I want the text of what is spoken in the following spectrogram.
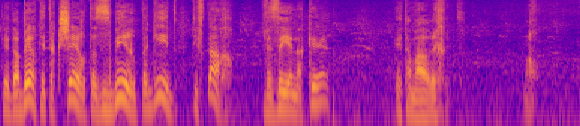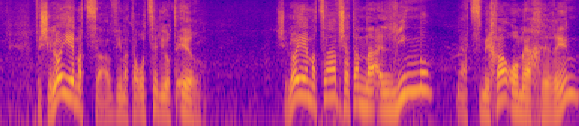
תדבר, תתקשר, תסביר, תגיד, תפתח, וזה ינקה את המערכת. ושלא יהיה מצב, אם אתה רוצה להיות ער, שלא יהיה מצב שאתה מעלים מעצמך או מאחרים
